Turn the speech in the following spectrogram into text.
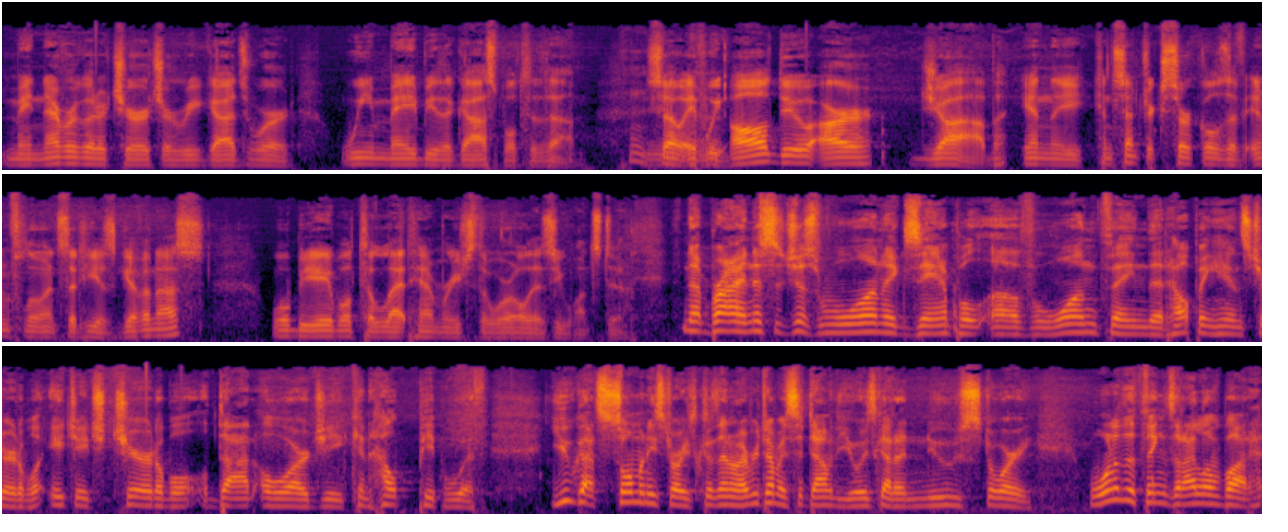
may never go to church or read God's word. We may be the gospel to them. Hmm. So if we all do our job in the concentric circles of influence that He has given us, we'll be able to let Him reach the world as He wants to. Now, Brian, this is just one example of one thing that Helping Hands Charitable, hhcharitable.org, can help people with. You've got so many stories because I know every time I sit down with you, you always got a new story. One of the things that I love about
